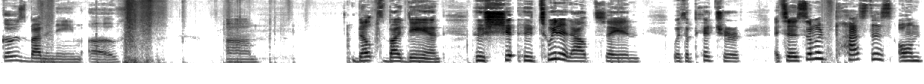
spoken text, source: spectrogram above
goes by the name of um, Belts by Dan, who sh- who tweeted out saying with a picture, it says, "Someone pass this on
